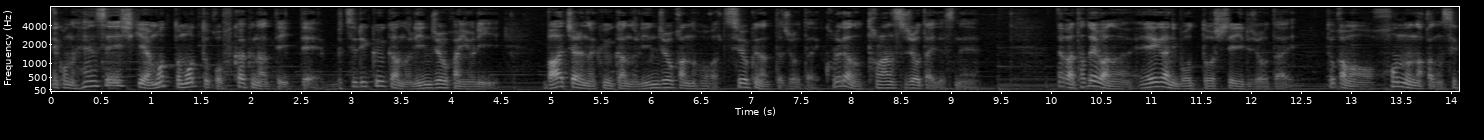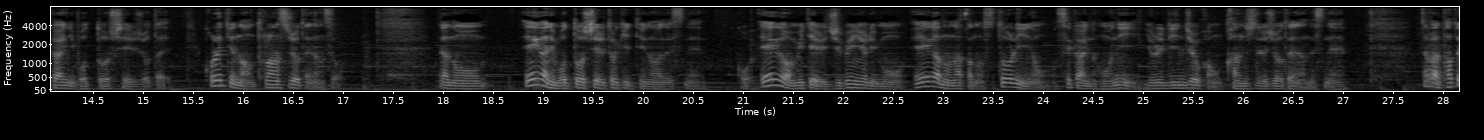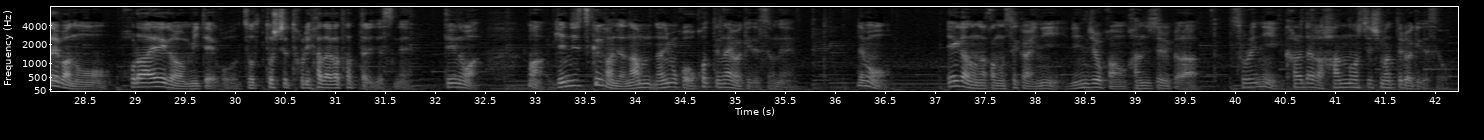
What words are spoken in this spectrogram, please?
でこの変性意識はもっともっとこう深くなっていって物理空間の臨場感よりバーチャルな空間の臨場感の方が強くなった状態。これがのトランス状態ですね。だから例えばの映画に没頭している状態。とかも本の中の世界に没頭している状態。これっていうのはトランス状態なんですよ。であの映画に没頭している時っていうのはですねこう映画を見ている自分よりも映画の中のストーリーの世界の方により臨場感を感じている状態なんですね。だから例えばのホラー映画を見てこうゾッとして鳥肌が立ったりですね。っていうのはまあ現実空間じゃ何何もこう起こってないわけですよね。でも映画の中の世界に臨場感を感じてるからそれに体が反応してしまってるわけですよ。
